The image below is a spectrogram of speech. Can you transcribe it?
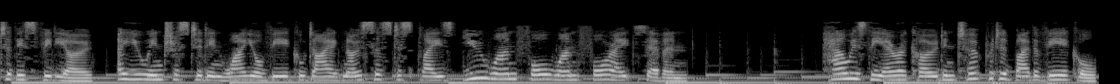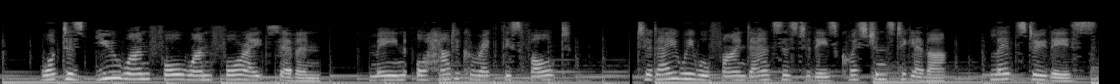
to this video. Are you interested in why your vehicle diagnosis displays U141487? How is the error code interpreted by the vehicle? What does U141487 mean, or how to correct this fault? Today we will find answers to these questions together. Let's do this.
